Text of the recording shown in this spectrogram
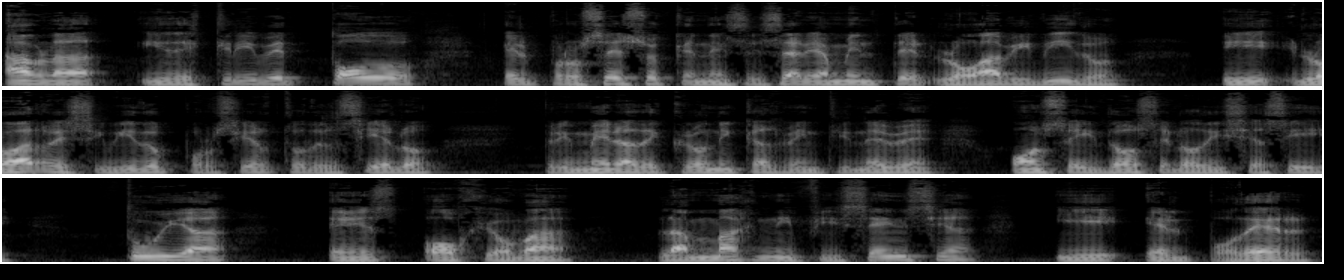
habla y describe todo el proceso que necesariamente lo ha vivido y lo ha recibido, por cierto, del cielo. Primera de Crónicas 29, 11 y 12 lo dice así, Tuya es, oh Jehová, la magnificencia y el poder,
